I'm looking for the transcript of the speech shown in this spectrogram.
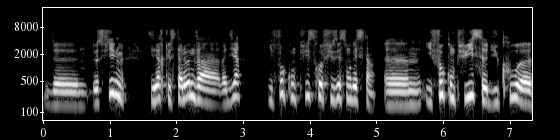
de, de ce film. C'est-à-dire que Stallone va, va dire, il faut qu'on puisse refuser son destin. Euh, il faut qu'on puisse du coup euh,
